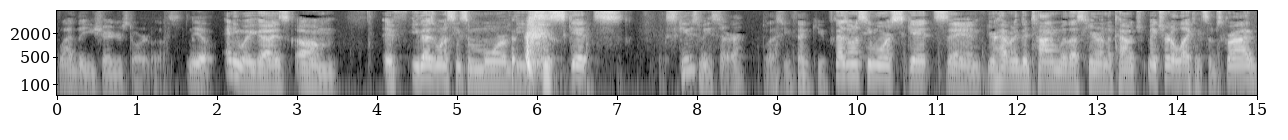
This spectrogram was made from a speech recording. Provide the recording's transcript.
glad that you shared your story with us. Yeah. Anyway, guys, um, if you guys want to see some more of these skits, excuse me, sir. Bless you, thank you. If you guys want to see more skits and you're having a good time with us here on the couch, make sure to like and subscribe.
